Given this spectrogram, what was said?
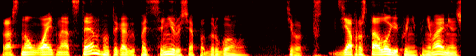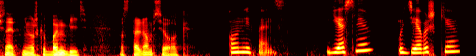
раз no white night stand, ну, ты как бы позиционируй себя по-другому. Типа, я просто логику не понимаю, меня начинает немножко бомбить. В остальном все ок. OnlyFans. Если у девушки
